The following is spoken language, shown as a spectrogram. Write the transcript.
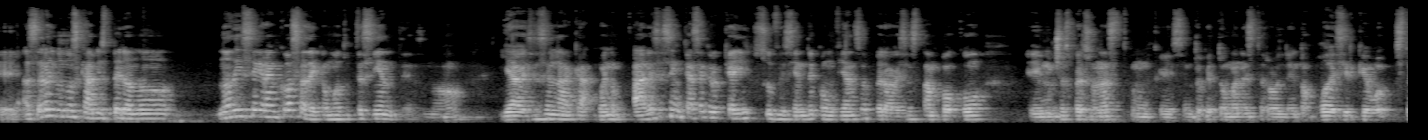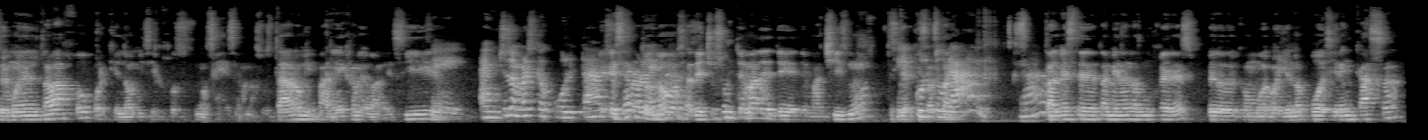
eh, hacer algunos cambios, pero no, no dice gran cosa de cómo tú te sientes, ¿no? Y a veces en la casa, bueno, a veces en casa creo que hay suficiente confianza, pero a veces tampoco eh, muchas personas como que siento que toman este rol de no puedo decir que estoy muy en el trabajo porque luego mis hijos, no sé, se van a asustar o mi pareja me va a decir. Sí, hay muchos hombres que ocultan. Exacto, ¿no? O sea, de hecho es un tema de, de, machismo. Sí, cultural. claro. Tal vez se dé también a las mujeres, pero de como, oye, no puedo decir en casa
